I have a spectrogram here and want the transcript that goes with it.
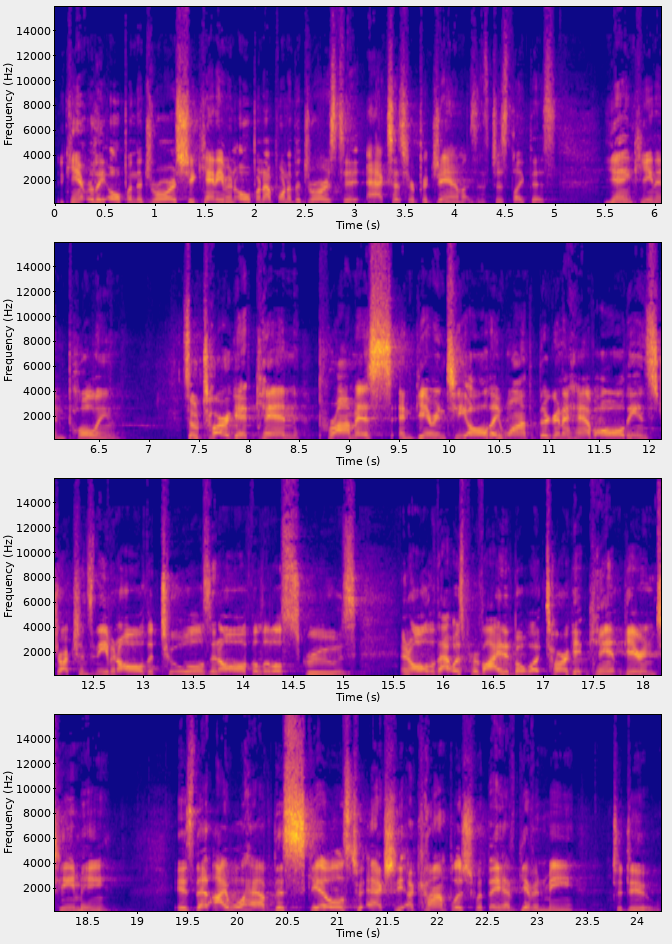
you can't really open the drawers. She can't even open up one of the drawers to access her pajamas. It's just like this yanking and pulling. So, Target can promise and guarantee all they want that they're going to have all the instructions and even all the tools and all the little screws, and all of that was provided. But what Target can't guarantee me is that I will have the skills to actually accomplish what they have given me to do.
